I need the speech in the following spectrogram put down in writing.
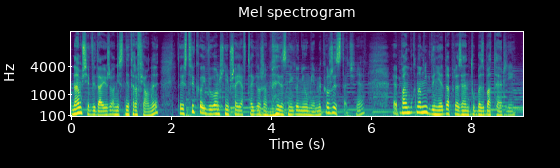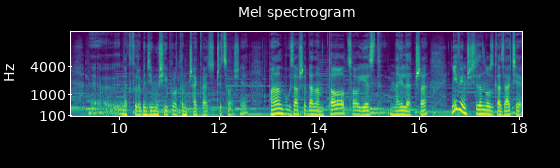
nam się wydaje, że on jest nietrafiony, to jest tylko i wyłącznie przejaw tego, że my z niego nie umiemy korzystać. Nie? E, Pan Bóg nam nigdy nie da prezentu bez baterii, na które będziemy musieli potem czekać, czy coś. Nie? Pan Bóg zawsze da nam to, co jest najlepsze nie wiem, czy się ze mną zgadzacie,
